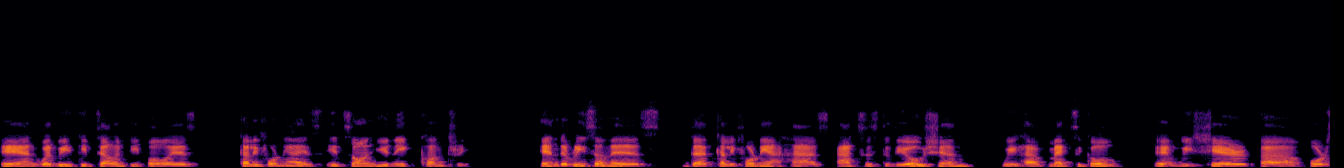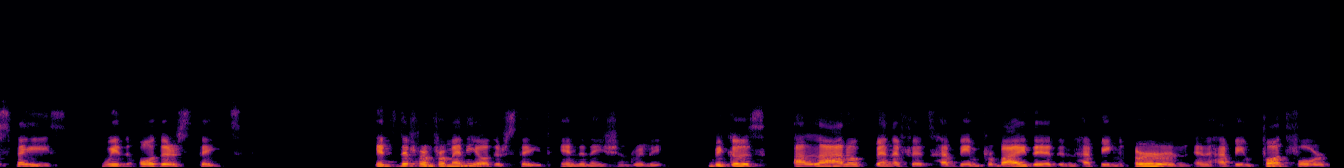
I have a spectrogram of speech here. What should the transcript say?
and what we keep telling people is California is its own unique country. And the reason is that California has access to the ocean, we have Mexico, and we share uh, our space with other states. It's different from any other state in the nation, really, because a lot of benefits have been provided and have been earned and have been fought for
